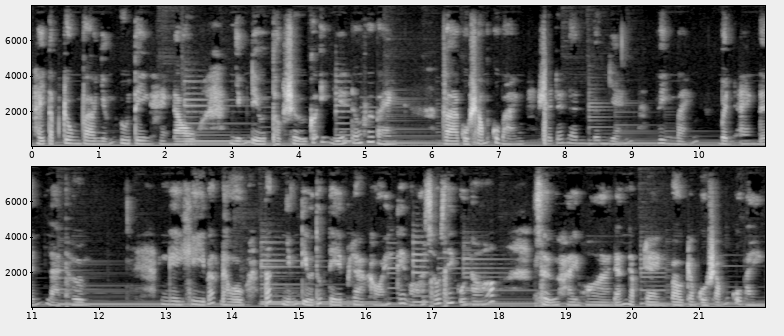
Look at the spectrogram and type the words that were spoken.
Hãy tập trung vào những ưu tiên hàng đầu, những điều thật sự có ý nghĩa đối với bạn và cuộc sống của bạn sẽ trở nên đơn giản, viên mãn, bình an đến lạ thường. Ngay khi bắt đầu tách những điều tốt đẹp ra khỏi cái vỏ xấu xí của nó, sự hài hòa đã ngập tràn vào trong cuộc sống của bạn.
